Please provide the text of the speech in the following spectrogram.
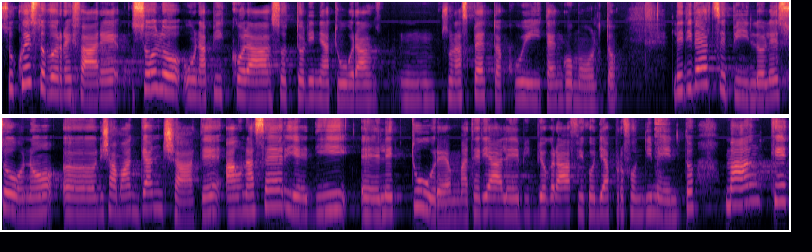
Su questo vorrei fare solo una piccola sottolineatura mh, mm, su un aspetto a cui tengo molto. Le diverse pillole sono eh, diciamo, agganciate a una serie di eh, letture, un materiale bibliografico di approfondimento, ma anche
